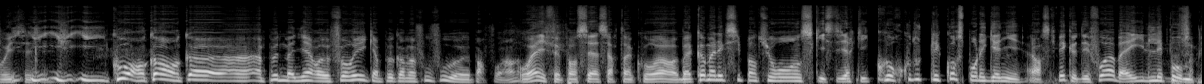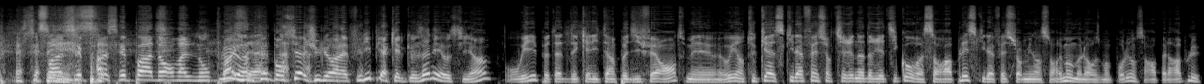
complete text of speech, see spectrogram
Oui, il, court encore, encore un, un peu de manière euphorique, un peu comme un foufou euh, parfois. hein. Ouais, il fait penser à certains coureurs, bah, comme Alexis Pinturo en ski, c'est-à-dire qu'il court toutes les courses pour les gagner. Alors ce qui fait que des fois, bah, il les paume. C'est pas, c'est pas, normal non plus. Bah, il hein. me fait penser à Julien Alaphilippe il y a quelques années aussi. Hein. Oui, peut-être des qualités un peu différentes, mais euh, oui, en tout cas, ce qu'il a fait sur Tirreno Adriatico, on va s'en rappeler. Ce qu'il a fait sur Milan-San Remo, malheureusement pour lui, on s'en rappellera plus.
